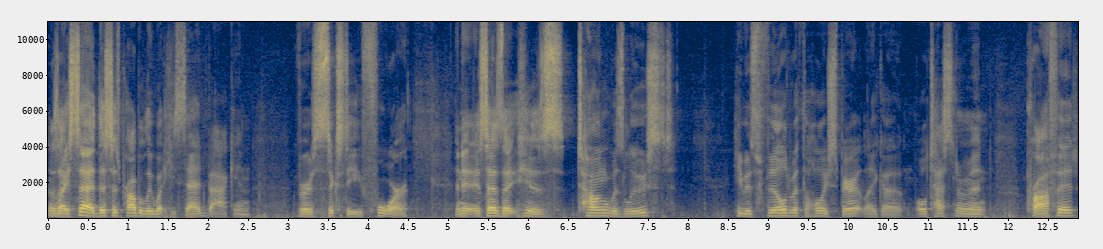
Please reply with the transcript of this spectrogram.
As I said, this is probably what he said back in verse 64. And it, it says that his tongue was loosed. He was filled with the Holy Spirit like an Old Testament prophet.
